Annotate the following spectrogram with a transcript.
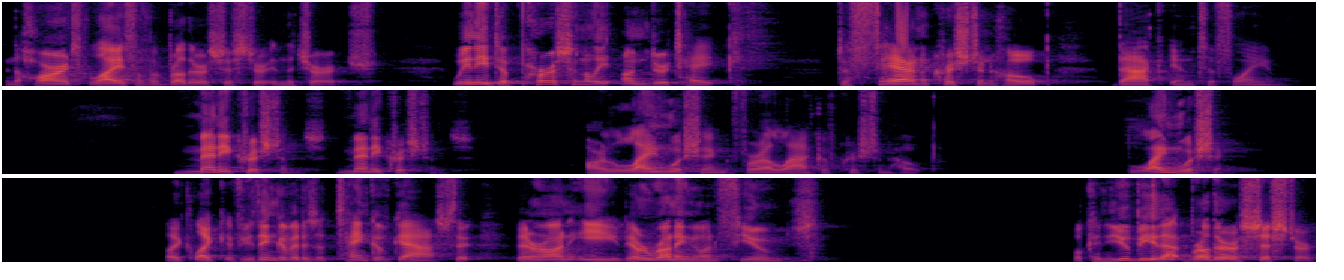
in the heart, life of a brother or sister in the church, we need to personally undertake to fan Christian hope back into flame. Many Christians, many Christians are languishing for a lack of Christian hope. Languishing. Like, like if you think of it as a tank of gas, they're on E, they're running on fumes. Well, can you be that brother or sister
